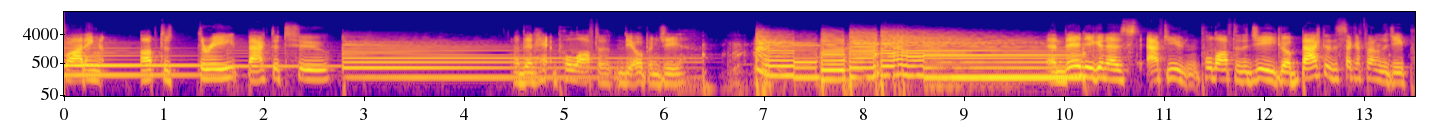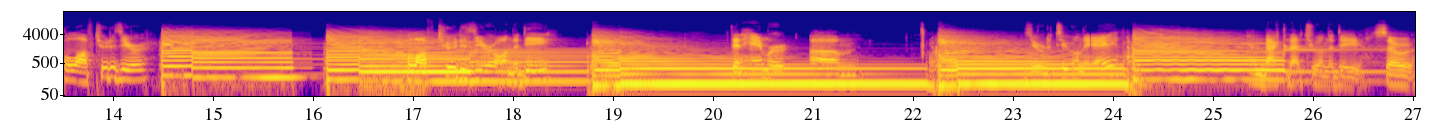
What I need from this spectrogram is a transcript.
sliding up to three, back to two, and then pull off to the open G. And then you're gonna, after you pulled off to the G, go back to the second fret on the G, pull off two to zero, pull off two to zero on the D, then hammer um, zero to two on the A, and back to that two on the D. So.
